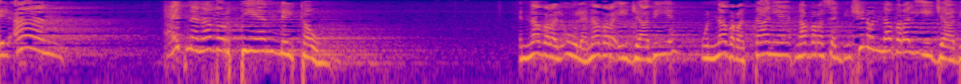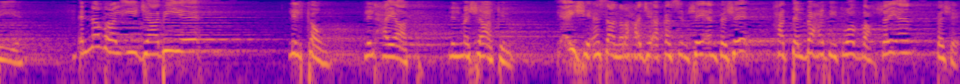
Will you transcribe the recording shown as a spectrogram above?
الآن عندنا نظرتين للكون. النظرة الأولى نظرة إيجابية والنظرة الثانية نظرة سلبية. شنو النظرة الإيجابية؟ النظرة الإيجابية للكون للحياة للمشاكل لأي شيء. هسه أنا راح أجي أقسم شيئا فشيء حتى البحث يتوضح شيئا فشيء.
